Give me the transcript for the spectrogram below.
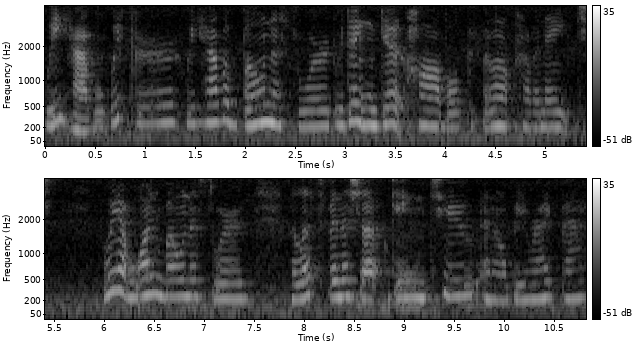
we have a wicker. We have a bonus word. We didn't get hobble because I don't have an H. We have one bonus word. But let's finish up game two and I'll be right back.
